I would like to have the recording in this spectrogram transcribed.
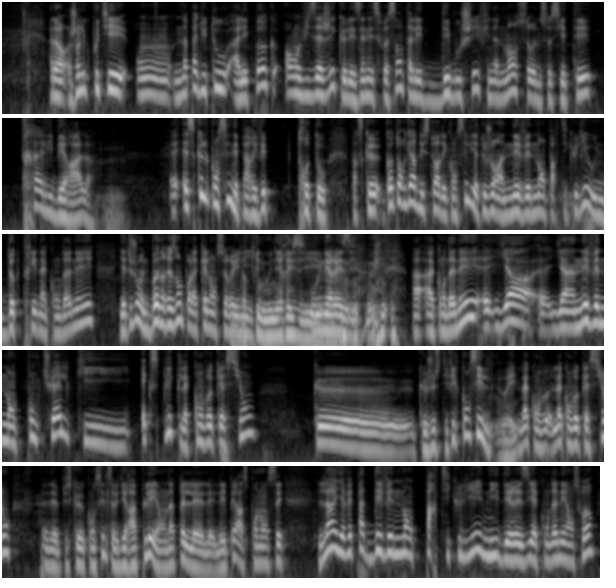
Alors, Jean-Luc Poutier, on n'a pas du tout, à l'époque, envisagé que les années 60 allaient déboucher finalement sur une société très libérale. Hmm. Est-ce que le Concile n'est pas arrivé trop tôt? Parce que quand on regarde l'histoire des conciles, il y a toujours un événement particulier ou une doctrine à condamner. Il y a toujours une bonne raison pour laquelle on se réunit. Une doctrine ou une hérésie. Ou une hérésie à, condamner. Il y, a, il y a un événement ponctuel qui explique la convocation que, que justifie le concile. La, la, convocation, euh, puisque concile, ça veut dire appeler. On appelle les, les pères à se prononcer. Là, il n'y avait pas d'événement particulier ni d'hérésie à condamner en soi?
